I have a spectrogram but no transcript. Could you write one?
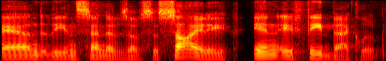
and the incentives of society in a feedback loop.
